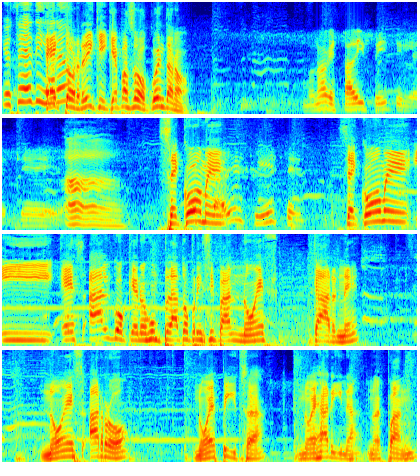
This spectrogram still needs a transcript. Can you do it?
¿Y ustedes dijeron? Héctor, Ricky, ¿qué pasó? Cuéntanos. Bueno, que está difícil, es que... Ah, ah. Se come, Está difícil. se come y es algo que no es un plato principal, no es carne, no es arroz, no es pizza, no es harina, no es pan.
